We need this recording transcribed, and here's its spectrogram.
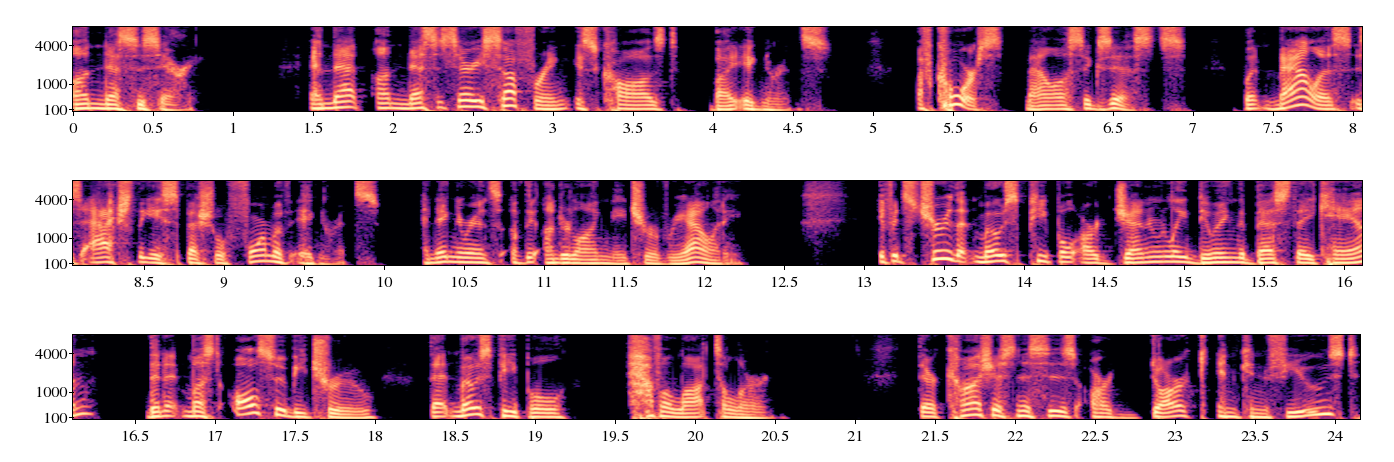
unnecessary. And that unnecessary suffering is caused by ignorance. Of course, malice exists, but malice is actually a special form of ignorance, an ignorance of the underlying nature of reality. If it's true that most people are generally doing the best they can, then it must also be true that most people have a lot to learn. Their consciousnesses are dark and confused,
